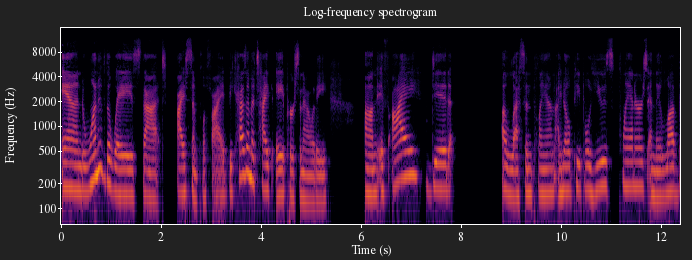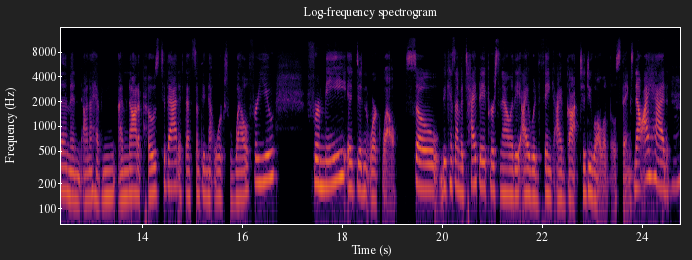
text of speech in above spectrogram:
And one of the ways that I simplified because I'm a type A personality. Um, if I did a lesson plan. I know people use planners and they love them and, and I have, I'm not opposed to that if that's something that works well for you. For me, it didn't work well. So because I'm a type A personality, I would think I've got to do all of those things. Now I had, mm-hmm.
